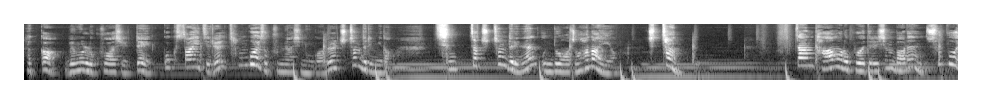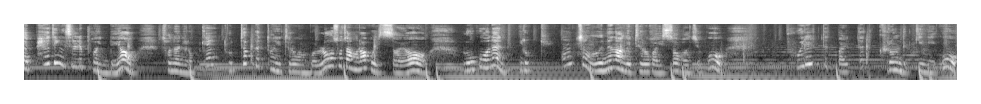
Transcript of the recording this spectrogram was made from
그러니까 매물로 구하실 때 꼭 사이즈를 참고해서 구매하시는 거를 추천드립니다. 진짜 추천드리는 운동화 중 하나예요. 추천! 짠! 다음으로 보여드릴 신발은 수부의 패딩 슬리퍼인데요. 저는 이렇게 도트 패턴이 들어간 걸로 소장을 하고 있어요. 로고는 이렇게 엄청 은은하게 들어가 있어가지고 보일 듯 말 듯 그런 느낌이고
